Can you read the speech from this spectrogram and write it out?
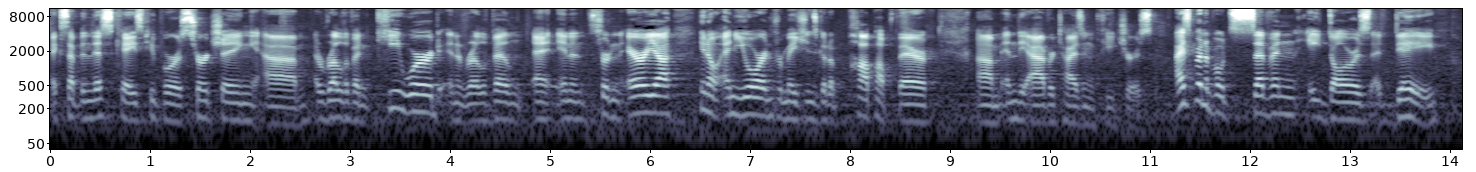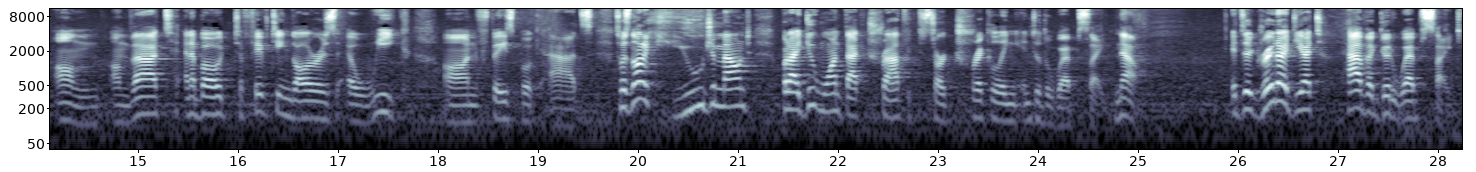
except in this case, people are searching um, a relevant keyword in a relevant uh, in a certain area, you know, and your information is going to pop up there um, in the advertising features. I spend about seven, eight dollars a day on on that and about $15 a week on Facebook ads. So it's not a huge amount, but I do want that traffic to start trickling into the website. Now, it's a great idea to have a good website.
